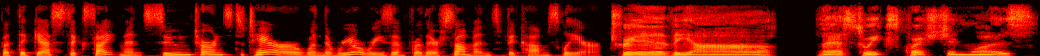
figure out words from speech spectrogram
But the guests' excitement soon turns to terror when the real reason for their summons becomes clear. Trivia. Last week's question was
